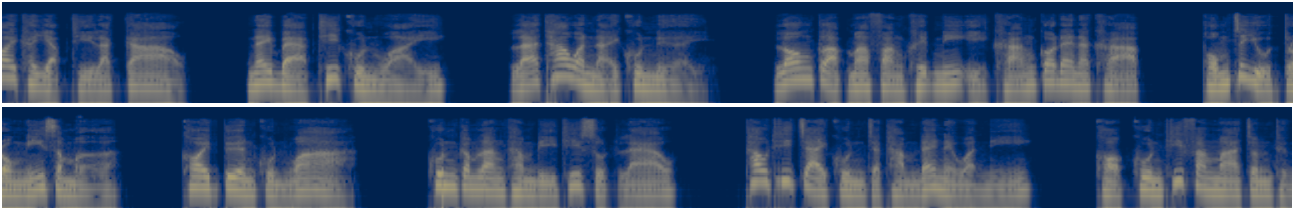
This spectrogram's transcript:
อยๆ ขยับทีละก้าว ในแบบที่คุณไหว และถ้าวันไหนคุณเหนื่อย ลองกลับมาฟังคลิปนี้อีกครั้งก็ได้นะครับ ผมจะอยู่ตรงนี้เสมอ คอยเตือนคุณว่า คุณกำลังทำดีที่สุดแล้ว เท่าที่ใจคุณจะทำได้ในวันนี้ ขอบคุณที่ฟังมาจนถึง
